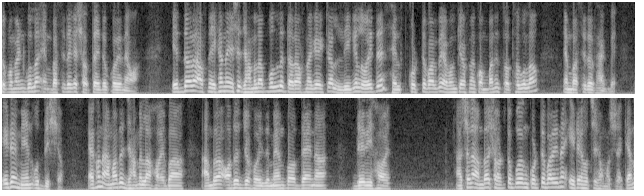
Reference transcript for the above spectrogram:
ডকুমেন্টগুলো এম্বাসি থেকে সত্যায়িত করে নেওয়া। এর দ্বারা আপনি এখানে এসে ঝামেলা পড়লে তারা আপনাকে একটা লিগেল ওয়েতে হেল্প করতে পারবে এবং কি আপনার কোম্পানির তথ্যগুলো এম্বাসিতে থাকবে। এটাই মেন উদ্দেশ্য। এখন আমাদের ঝামেলা হয় বা আমরা অধৈর্য হই যে ম্যান পাওয়ার দেয় না, দেরি হয়। আসলে আমরা শর্ত পূরণ করতে পারি না, এটাই হচ্ছে সমস্যা। কেন?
